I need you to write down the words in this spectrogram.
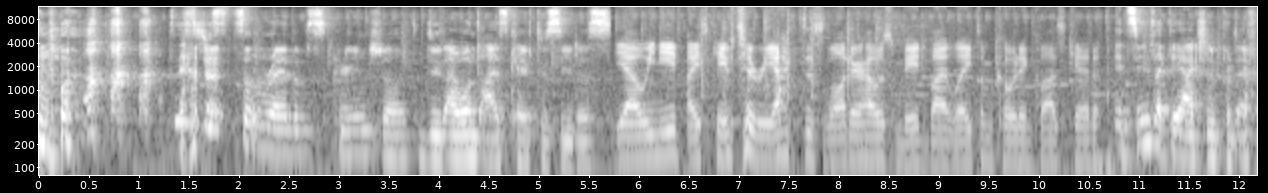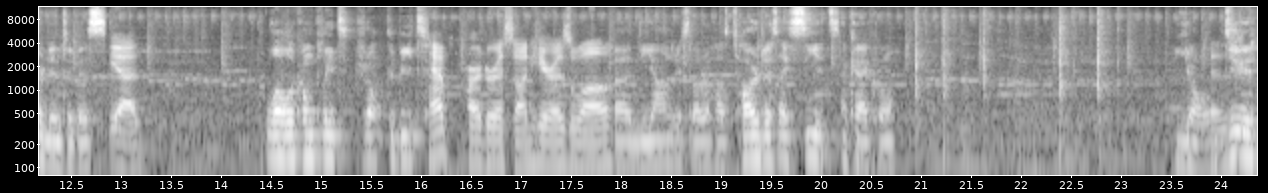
It's just some random screenshot. Dude, I want Icedcave to see this. Yeah, we need Icedcave to react to Slaughterhouse made by like some coding class kid. It seems like they actually put effort into this. Yeah. Level complete, drop the beat. I have Tartarus on here as well. Uh, DeAndre Slaughterhouse. Tartarus, I see it. Okay, cool. Yo, dude,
